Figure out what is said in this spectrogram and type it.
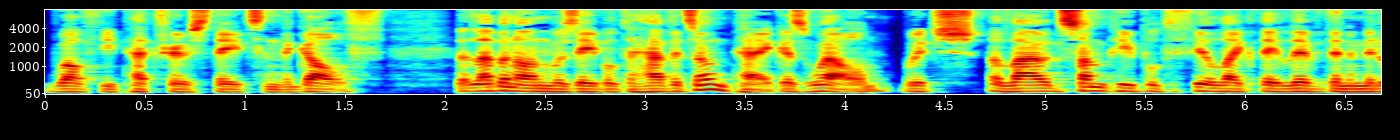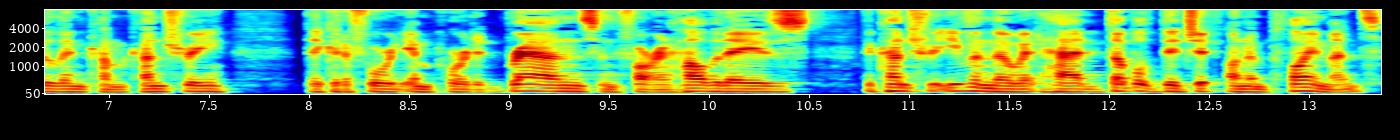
wealthy petrostates in the Gulf. But Lebanon was able to have its own peg as well, which allowed some people to feel like they lived in a middle income country. They could afford imported brands and foreign holidays. The country, even though it had double digit unemployment,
